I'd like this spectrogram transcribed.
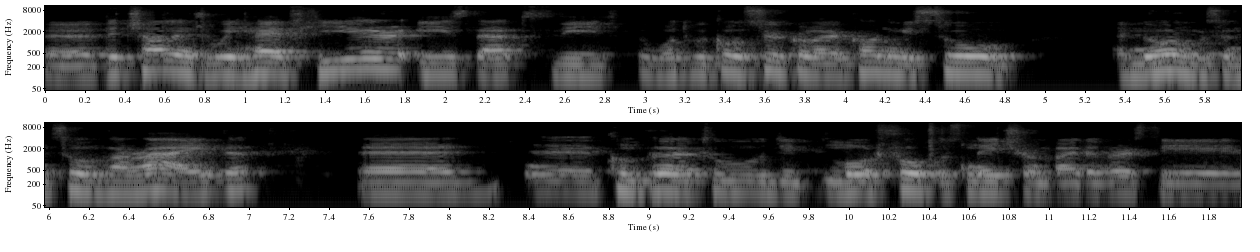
Uh, the challenge we have here is that the what we call circular economy is so enormous and so varied uh, uh, compared to the more focused nature and biodiversity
